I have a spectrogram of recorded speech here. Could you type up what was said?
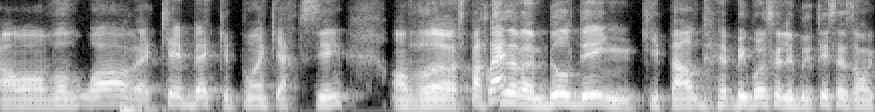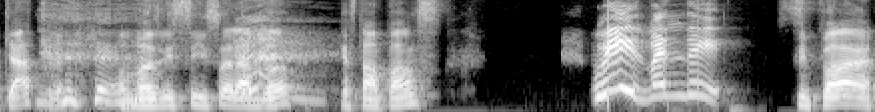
On va voir Québec Point Quartier. On va se partir un building qui parle de Big Boss Célébrité saison 4. On va essayer ça là-bas. Qu'est-ce que t'en penses? Oui, bonne idée! Super.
